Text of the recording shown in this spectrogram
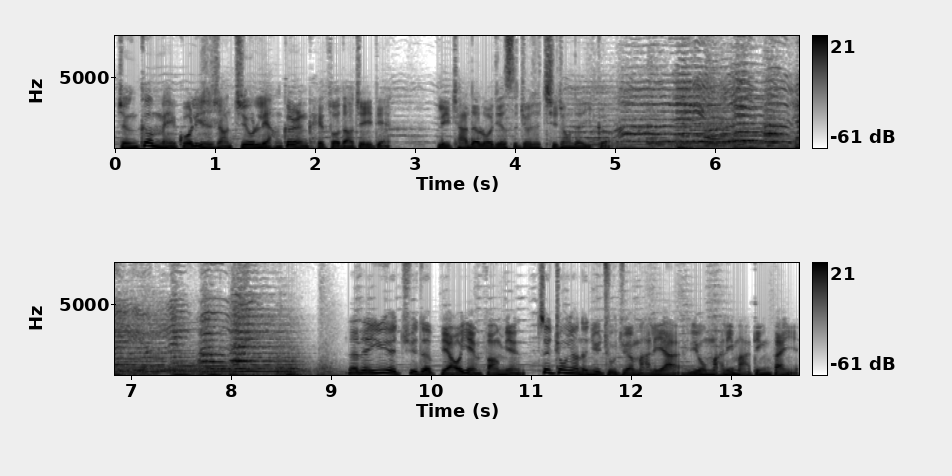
整个美国历史上只有两个人可以做到这一点，理查德·罗杰斯就是其中的一个。那在音乐剧的表演方面，最重要的女主角玛利亚由玛丽·马丁扮演。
